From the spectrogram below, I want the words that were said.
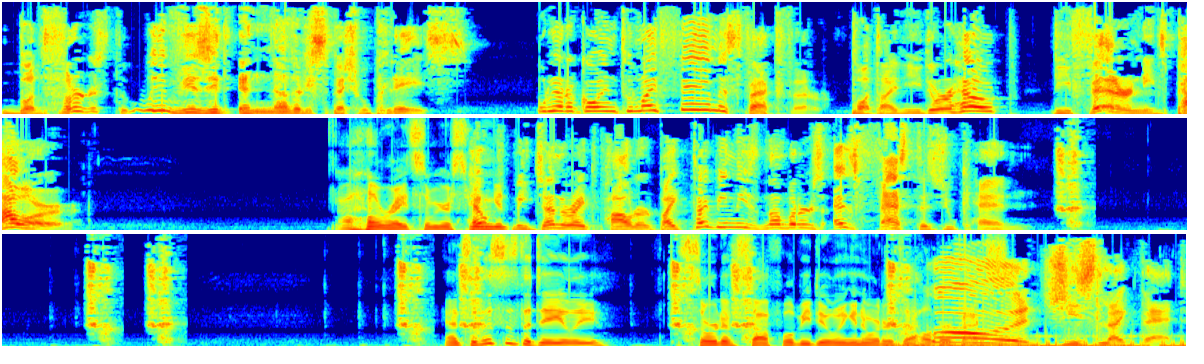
But first, we visit another special place. We are going to my famous fact fair, but I need your help. The fair needs power. all right so we are swinging Help me generate power by typing these numbers as fast as you can. And so this is the daily sort of stuff we'll be doing in order to help our facts Good, just like that.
